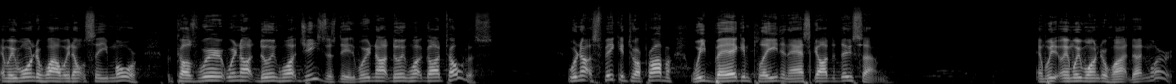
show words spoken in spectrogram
And we wonder why we don't see more because we're, we're not doing what Jesus did. We're not doing what God told us. We're not speaking to our problem. We beg and plead and ask God to do something. And we, and we wonder why it doesn't work.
